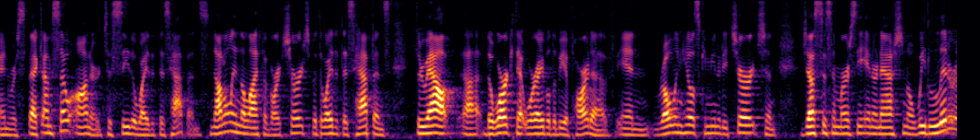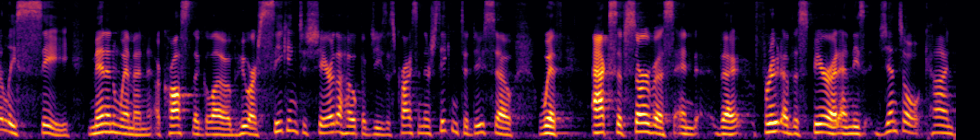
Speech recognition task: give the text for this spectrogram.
and respect. I'm so honored to see the way that this happens, not only in the life of our church, but the way that this happens throughout uh, the work that we're able to be a part of in Rolling Hills Community Church and Justice and Mercy International. We literally see men and women across the globe who are seeking to share the hope of Jesus Christ, and they're seeking to do so with acts of service and the fruit of the Spirit and these gentle, kind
